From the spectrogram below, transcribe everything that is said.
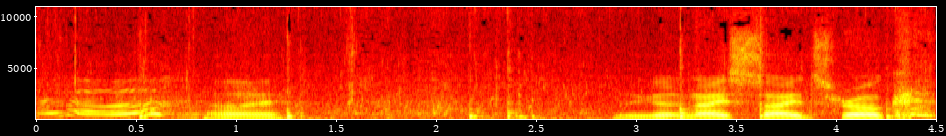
Hello. Hi. You got a nice side stroke.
